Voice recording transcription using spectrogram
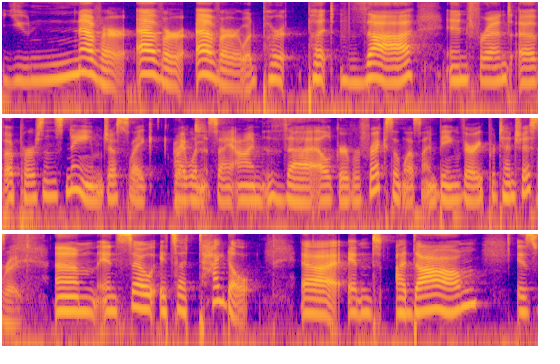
you never, ever, ever would put, put the in front of a person's name, just like I wouldn't say I'm the Elle Grover Fricks unless I'm being very pretentious. right. Um, and so it's a title. Uh, and Adam is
